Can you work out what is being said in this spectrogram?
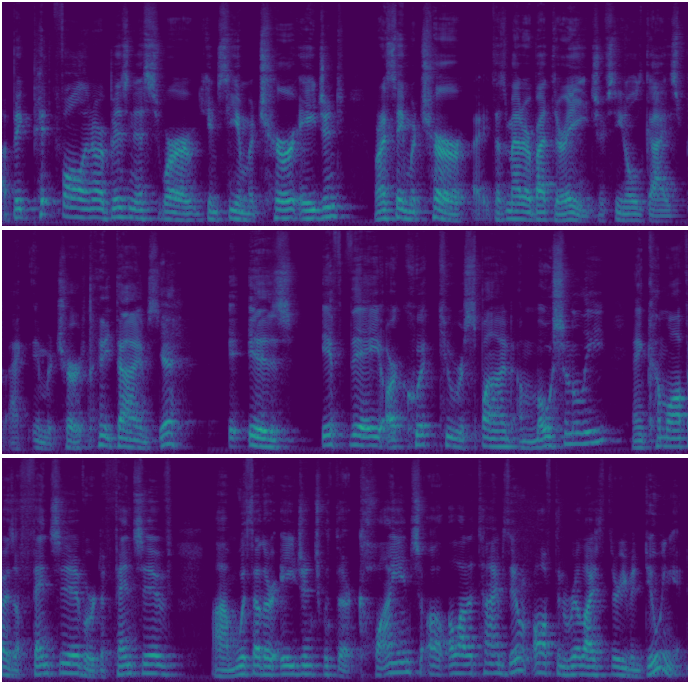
a big pitfall in our business where you can see a mature agent. When I say mature, it doesn't matter about their age. I've seen old guys act immature many times. Yeah, is if they are quick to respond emotionally and come off as offensive or defensive um, with other agents, with their clients. A, a, lot of times, they don't often realize that they're even doing it.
